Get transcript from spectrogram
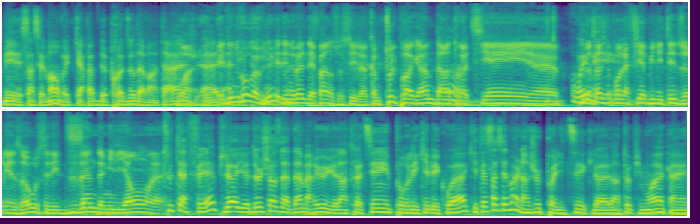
mais essentiellement on va être capable de produire davantage. Ouais. à- à des nouveaux prix, revenus, mais des ouais. nouvelles dépenses aussi, là, comme tout le programme d'entretien, euh, Oui, ne serait-ce mais- que pour la fiabilité du réseau, c'est des dizaines de millions. euh, Tout à fait. Puis là, il y a deux choses là-dedans, Mario. Il y a l'entretien pour les Québécois, qui est essentiellement un enjeu politique. Là, dans toi puis moi, quand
